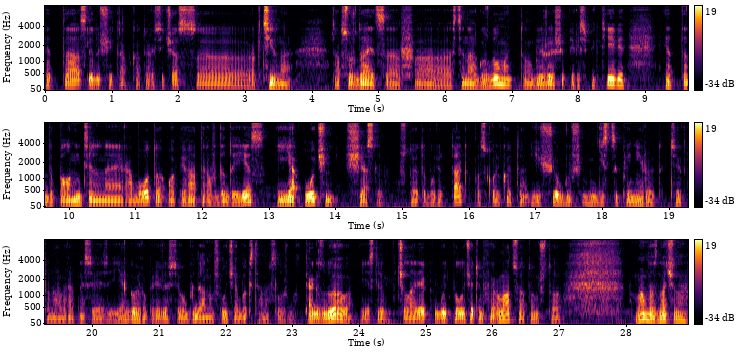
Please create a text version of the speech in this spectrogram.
Это следующий этап, который сейчас э, активно обсуждается в э, стенах Госдумы, в ближайшей перспективе это дополнительная работа у операторов ДДС, и я очень счастлив, что это будет так, поскольку это еще больше дисциплинирует тех, кто на обратной связи. Я говорю прежде всего в данном случае об экстренных службах. Как здорово, если человек будет получать информацию о том, что вам назначено,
